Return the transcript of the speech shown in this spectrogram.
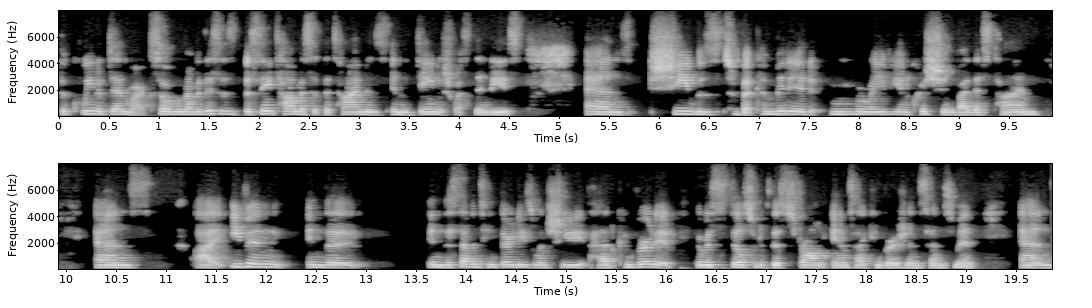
the Queen of Denmark. So remember, this is the St. Thomas at the time is in the Danish West Indies. And she was sort of a committed Moravian Christian by this time. And uh, even in the in the 1730s when she had converted, there was still sort of this strong anti-conversion sentiment. And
